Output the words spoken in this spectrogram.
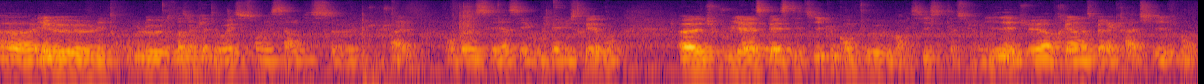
Euh, et le, le, troisième catégorie, ce sont les services euh, culturels. Donc euh, c'est assez compliqué à illustrer. Bon. du coup, il y a l'aspect esthétique qu'on peut voir ici, c'est joli, et puis après un aspect récréatif, donc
